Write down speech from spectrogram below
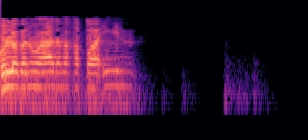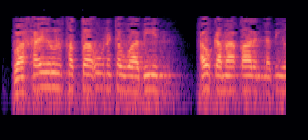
كل بنو آدم خطائين وخير الخطاؤون توابين. أو كما قال النبي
